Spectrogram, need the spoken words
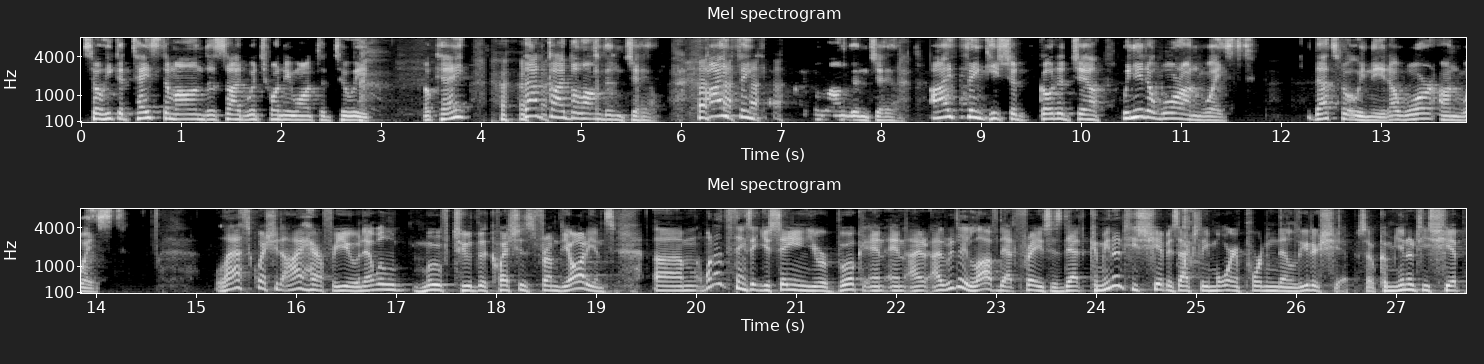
so he could taste them all and decide which one he wanted to eat. Okay, that guy belonged in jail. I think belonged in jail. I think he should go to jail. We need a war on waste. That's what we need a war on waste. Last question I have for you, and then we'll move to the questions from the audience. Um, one of the things that you say in your book, and, and I, I, really love that phrase, is that communityship is actually more important than leadership. So, communityship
